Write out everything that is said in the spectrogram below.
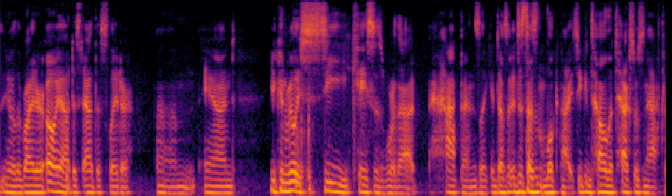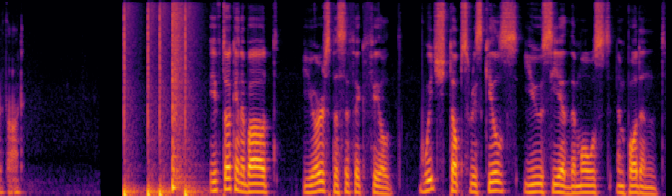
you know, the writer, oh yeah, just add this later. Um, and you can really see cases where that happens. Like it doesn't, it just doesn't look nice. You can tell the text was an afterthought. If talking about your specific field, which top three skills you see as the most important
